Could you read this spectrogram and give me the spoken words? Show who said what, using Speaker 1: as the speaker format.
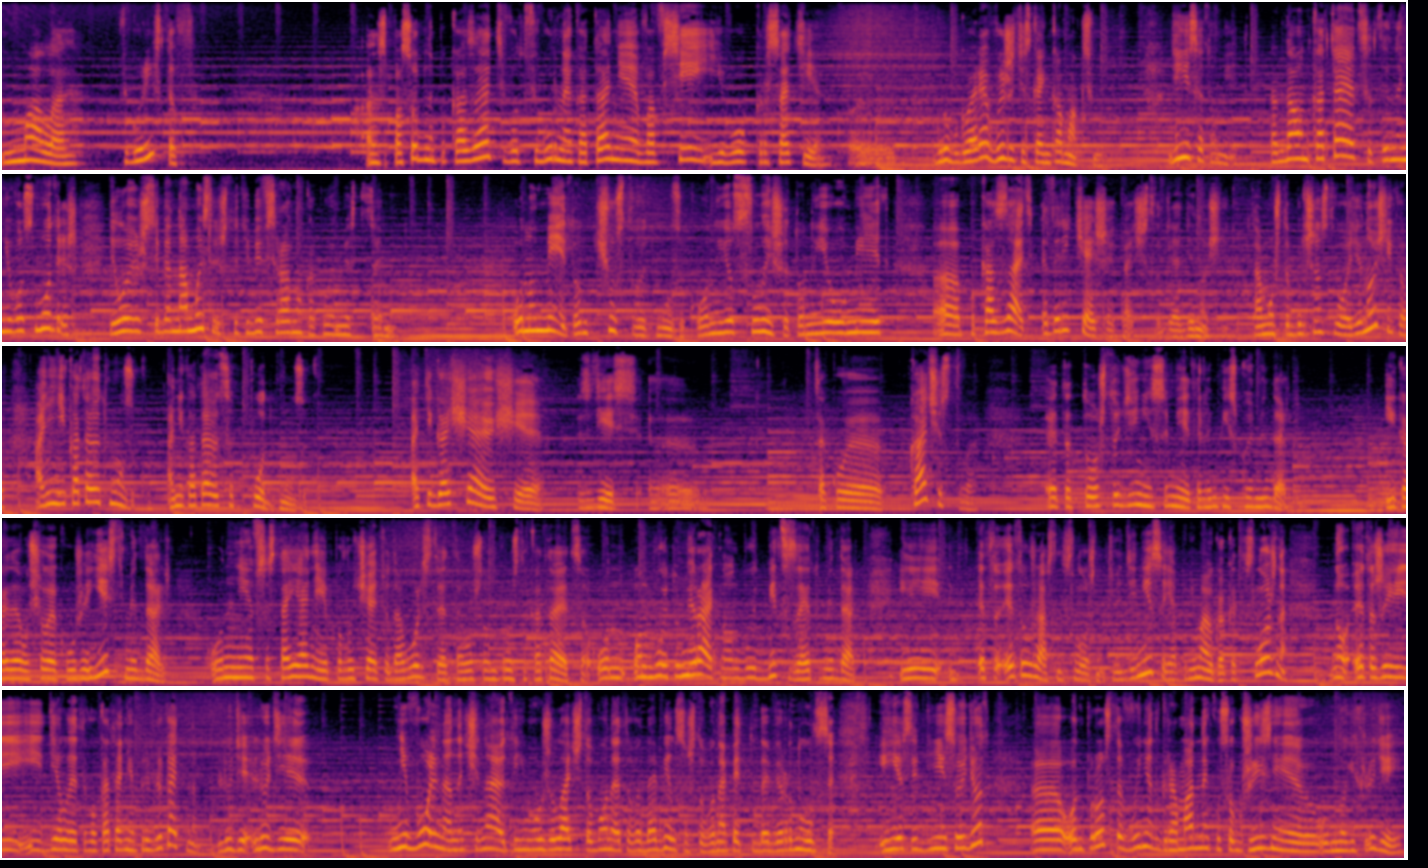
Speaker 1: мало фигуристов а, способны показать вот фигурное катание во всей его красоте. Э, грубо говоря, выжать из конька максимум. Денис это умеет. Когда он катается, ты на него смотришь и ловишь себя на мысли, что тебе все равно, какое место займет. Он умеет, он чувствует музыку, он ее слышит, он ее умеет э, показать. Это редчайшее качество для одиночника, потому что большинство одиночников, они не катают музыку, они катаются под музыку. Отягощающее здесь э, такое качество – это то, что Денис имеет олимпийскую медаль. И когда у человека уже есть медаль, он не в состоянии получать удовольствие от того, что он просто катается. Он, он будет умирать, но он будет биться за эту медаль. И это, это ужасно сложно для Дениса. Я понимаю, как это сложно, но это же и, и делает его катание привлекательным. Люди, люди невольно начинают ему желать, чтобы он этого добился, чтобы он опять туда вернулся. И если Денис уйдет, э, он просто вынет громадный кусок жизни у многих людей.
